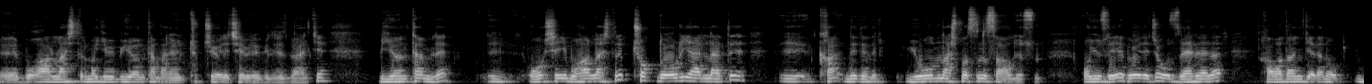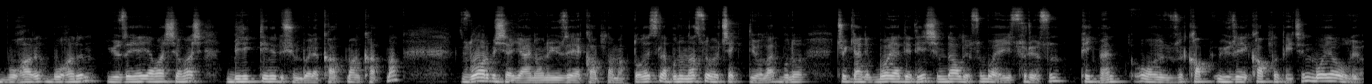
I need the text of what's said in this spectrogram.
e, buharlaştırma gibi bir yöntem. Hani Türkçe öyle çevirebiliriz belki. Bir yöntemle e, o şeyi buharlaştırıp çok doğru yerlerde e, ka- ne denir? Yoğunlaşmasını sağlıyorsun. O yüzeye böylece o zerreler havadan gelen o buhar, buharın yüzeye yavaş yavaş biriktiğini düşün böyle katman katman. Zor bir şey yani onu yüzeye kaplamak. Dolayısıyla bunu nasıl ölçek diyorlar. Bunu çünkü hani boya dediğin şimdi alıyorsun boyayı sürüyorsun. Pigment o kap, yüzeyi kapladığı için boya oluyor.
